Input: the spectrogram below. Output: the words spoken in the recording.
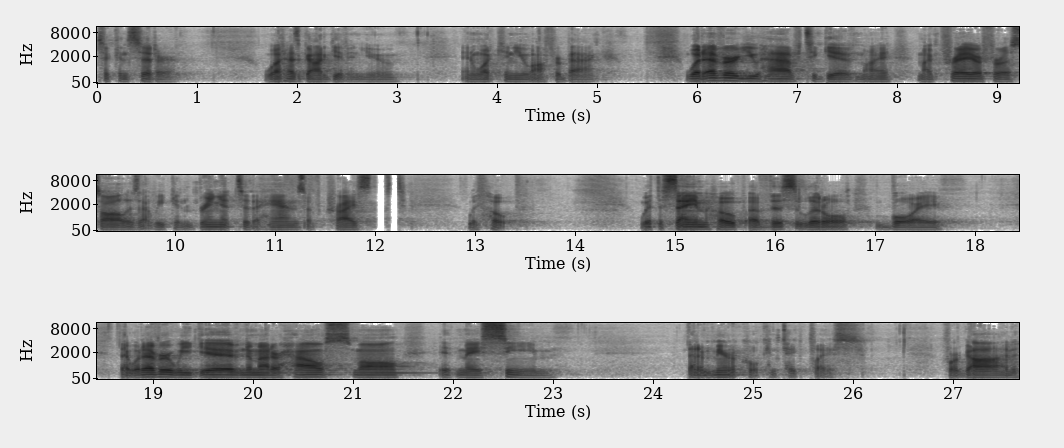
to consider what has God given you and what can you offer back. Whatever you have to give, my, my prayer for us all is that we can bring it to the hands of Christ with hope, with the same hope of this little boy. That whatever we give, no matter how small it may seem, that a miracle can take place. For God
